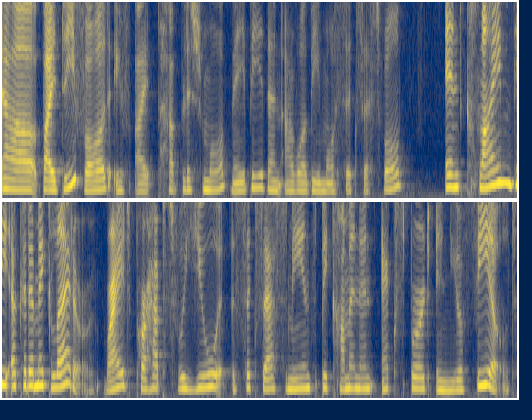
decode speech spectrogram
uh, by default, if I publish more, maybe then I will be more successful. And climb the academic ladder, right? Perhaps for you, success means becoming an expert in your field,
